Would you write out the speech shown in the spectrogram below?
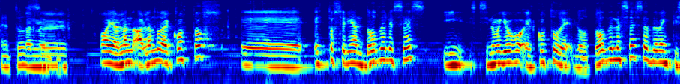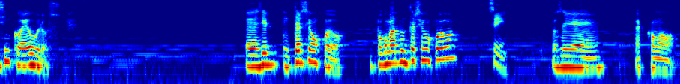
Entonces, Totalmente. Oye, hablando, hablando de costos, eh, estos serían dos DLCs y si no me equivoco, el costo de los dos DLCs es de 25 euros. Es decir, un tercio de un juego. Un poco más de un tercio de un juego. Sí. Así que es como...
